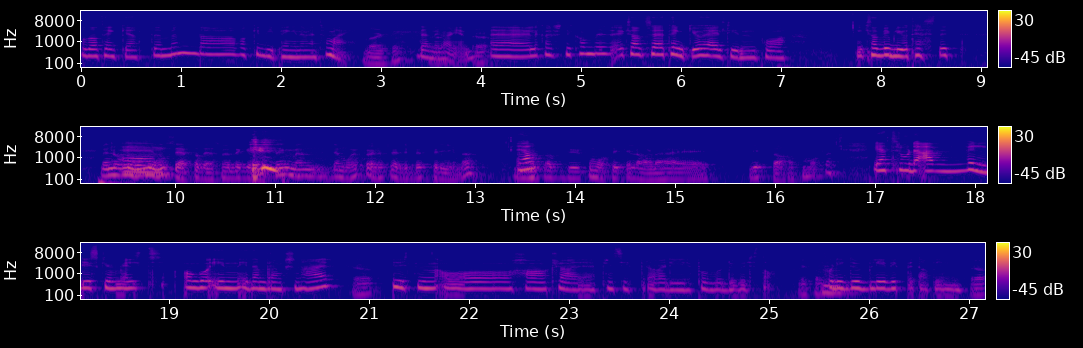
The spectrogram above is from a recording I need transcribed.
og da tenker jeg at eh, men da var ikke de pengene ment for meg Nei, denne gangen. ja. Eh, eller kanskje de kommer ikke sant? Så jeg tenker jo hele tiden på ikke sant? Vi blir jo testet. Men no, Eh. noen, um, ser på det som en begrensning, men det må jo føles veldig befriende. Ja. At, du på en måte ikke lar deg vippe av, på en måte. Jeg tror det er veldig skummelt å gå inn i den bransjen her Ja, uten å ha klare prinsipper og verdier på hvor du vil stå. Fordi du blir vippet av pinnen. Ja,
